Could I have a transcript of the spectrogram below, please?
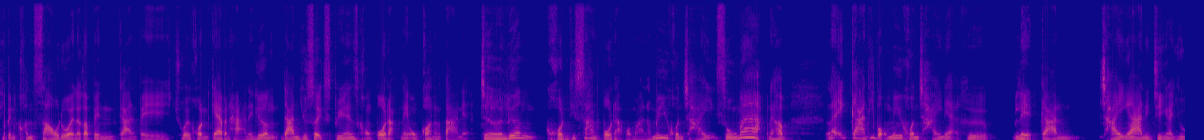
ที่เป็น consult ด้วย แล้วก็เป็นการไปช่วยคนแก้ปัญหาในเรื่องด้าน user experience ของ Product ในองค์กรต่างๆเนี่ยเจอเรื่องคนที่สร้าง Product ออกมา แล้วไม่มีคนใช้สูงมากนะครับ และไอการที่บอกไม่มีคนใช้เนี่ยคือเลทการใช้งานจริงๆอะอยู่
